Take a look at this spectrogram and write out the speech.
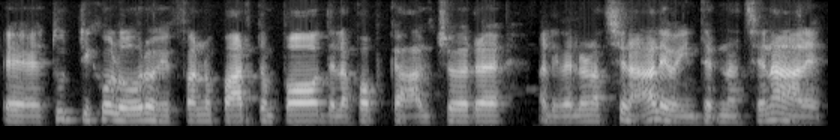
eh, tutti coloro che fanno parte un po' della pop culture a livello nazionale o internazionale.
